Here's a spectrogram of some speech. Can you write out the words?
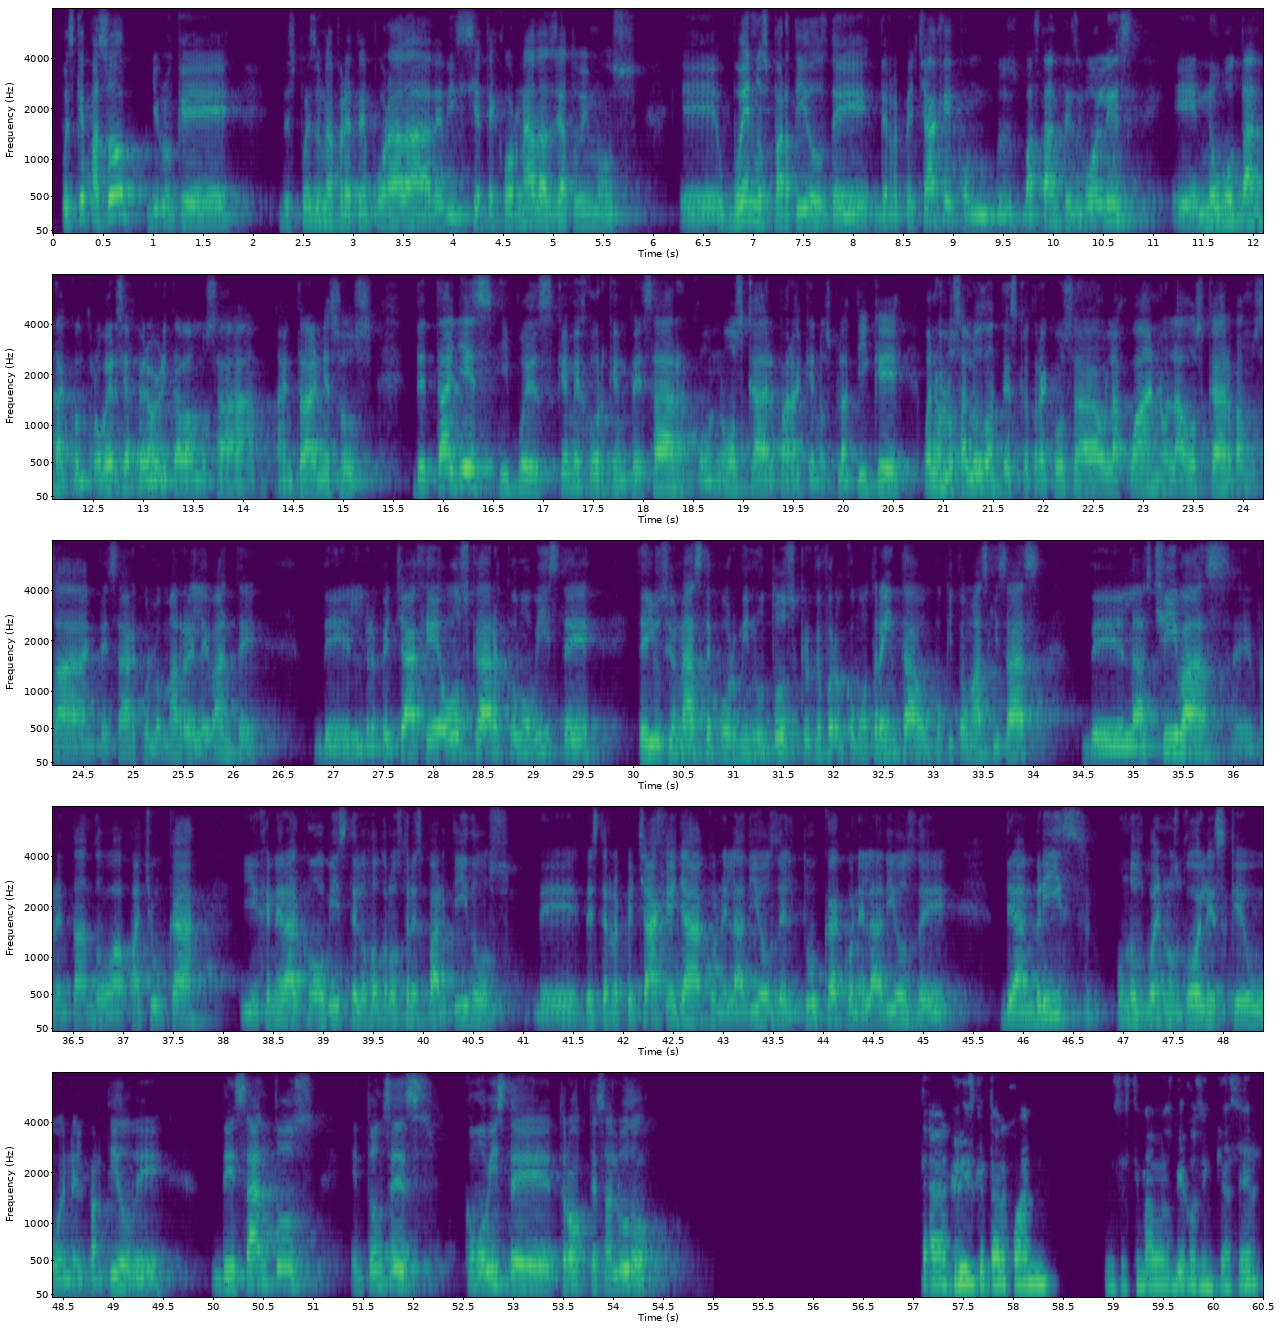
Pues, ¿qué pasó? Yo creo que después de una pretemporada de 17 jornadas ya tuvimos eh, buenos partidos de, repechaje con pues, bastantes goles. Eh, no hubo tanta controversia, pero ahorita vamos a, entrar en esos detalles y pues qué mejor que empezar con Oscar para que nos platique. Bueno, lo saludo antes que otra cosa. Hola Juan, hola Oscar. Vamos a empezar con lo más relevante del repechaje. Oscar, ¿cómo viste? ¿Te ilusionaste por minutos? Creo que fueron como 30 o un poquito más quizás de las Chivas enfrentando a Pachuca y en general, como viste los otros tres partidos de, este repechaje, ya con el adiós del Tuca, con el adiós de, de Ambriz, unos buenos goles que hubo en el partido de, de Santos. Entonces, ¿cómo viste, Troc? Te saludo. ¿Qué tal, Cris? ¿Qué tal, Juan? Mis estimados viejos sin qué hacer.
